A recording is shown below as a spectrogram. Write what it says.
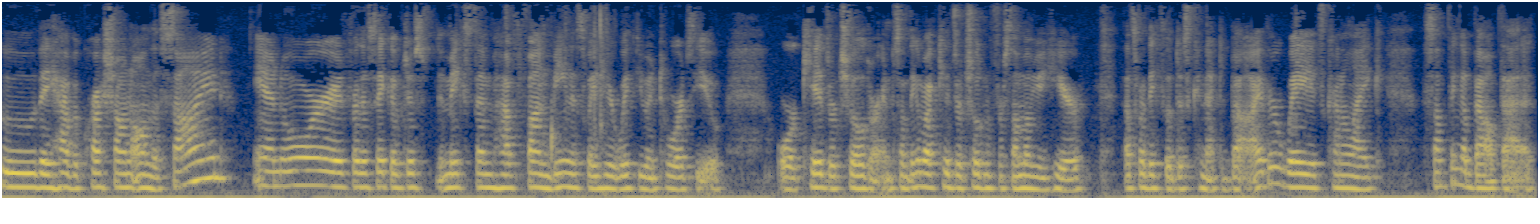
who they have a crush on on the side and or for the sake of just it makes them have fun being this way here with you and towards you or kids or children. Something about kids or children for some of you here that's why they feel disconnected. But either way it's kind of like something about that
